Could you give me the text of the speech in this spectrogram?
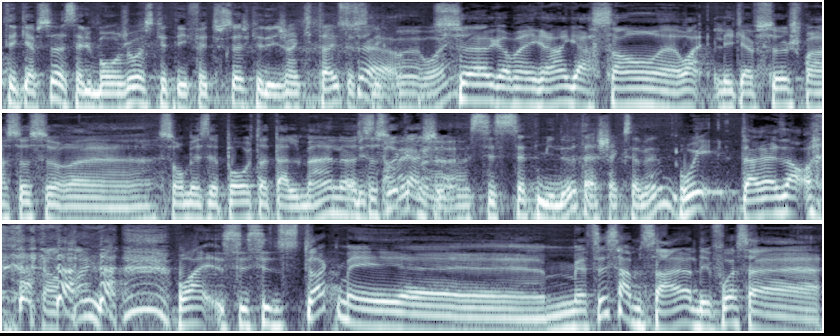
Tes capsules Salut Bonjour, est-ce que t'es fait tout seul? Est-ce qu'il y a des gens qui t'aident? Que Seul, ouais, seul comme un grand garçon. euh, ouais, les capsules, je prends ça sur, euh, sur mes épaules totalement. là. Mais C'est sûr qu'à même, euh, 6-7 minutes à chaque semaine. Oui, t'as raison. Quand même. ouais, c'est, c'est du stock, mais, euh, mais tu sais, ça me sert. Des fois, ça.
